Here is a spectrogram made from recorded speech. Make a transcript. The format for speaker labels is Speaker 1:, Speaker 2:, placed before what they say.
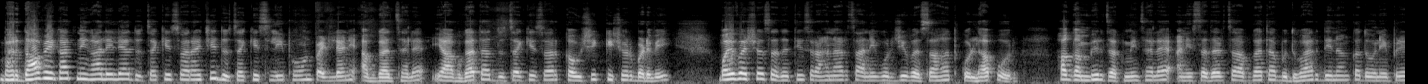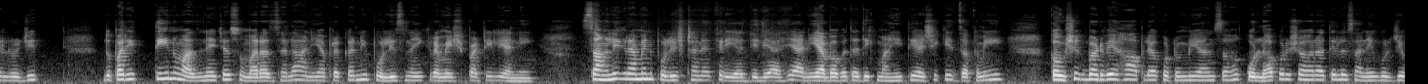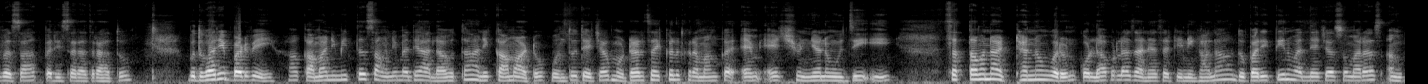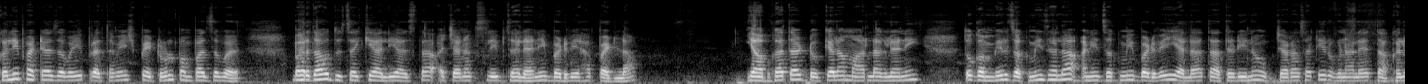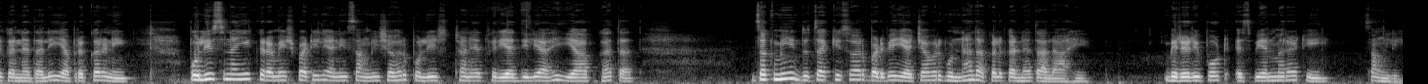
Speaker 1: भरधाव वेगात निघालेल्या दुचाकीस्वाराची दुचाकी स्लिप होऊन पडल्याने अपघात झाला. या अपघातात दुचाकीस्वार कौशिक किशोर बडवे वय वर्ष सदतीस राहणार सानेगुरुजी वसाहत कोल्हापूर. हा गंभीर जखमी झाला आहे आणि सदरचा अपघात हा बुधवार दिनांक दोन एप्रिल रोजी दुपारी तीन वाजण्याच्या सुमारास झाला आणि या प्रकरणी पोलीस नाईक रमेश पाटील यांनी सांगली ग्रामीण पोलीस ठाण्यात फिर्याद दिली आहे आणि याबाबत अधिक माहिती अशी की जखमी कौशिक बडवे हा आपल्या कुटुंबियांसह कोल्हापूर शहरातील सानेगुर्जी वसाहत परिसरात राहतो. बुधवारी बडवे हा कामानिमित्त सांगलीमध्ये आला होता आणि काम आटोपून तो त्याच्या मोटारसायकल क्रमांक एम एच शून्य नऊ जी ई सत्तावन्न अठ्ठ्याण्णववरून कोल्हापूरला जाण्यासाठी निघाला. दुपारी तीन वाजण्याच्या सुमारास अंकली फाट्याजवळी प्रथमेश पेट्रोल पंपाजवळ भरधाव दुचाकी आली असता अचानक स्लिप झाल्याने बडवे हा पडला. या अपघातात डोक्याला मार लागल्याने तो गंभीर जखमी झाला आणि जखमी बडवे याला तातडीनं उपचारासाठी रुग्णालयात दाखल करण्यात आले. या प्रकरणी पोलीस नाईक रमेश पाटील यांनी सांगली शहर पोलीस ठाण्यात फिर्याद दिली आहे. या अपघातात जखमी दुचाकीस्वार बडवे याच्यावर गुन्हा दाखल करण्यात आला आहे. Bureau report S B N Marathi Sangli.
